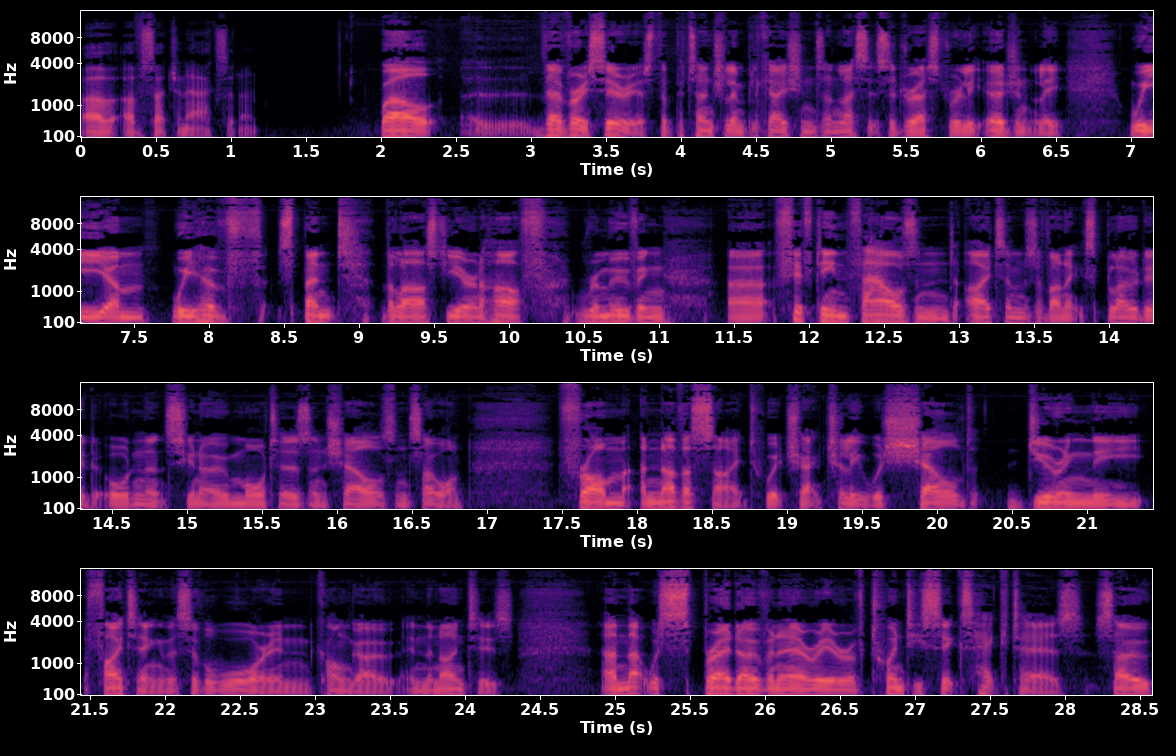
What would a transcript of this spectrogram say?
of, of such an accident? Well, uh, they're very serious. The potential implications, unless it's addressed really urgently, we um, we have spent the last year and a half removing uh, 15,000 items of unexploded ordnance, you know, mortars and shells and so on, from another site which actually was shelled during the fighting, the civil war in Congo in the 90s. And that was spread over an area of 26 hectares. So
